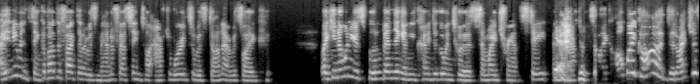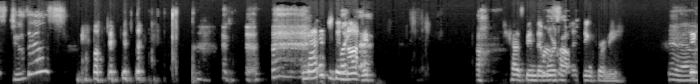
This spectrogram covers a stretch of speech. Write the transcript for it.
I didn't even think about the fact that I was manifesting until afterwards it was done. I was like, like you know when you're spoon bending and you kind of go into a semi trance state, and Yeah. it's like, oh my god, did I just do this? Manage the Like knife. Oh, has been the more challenging for me. Yeah. Take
